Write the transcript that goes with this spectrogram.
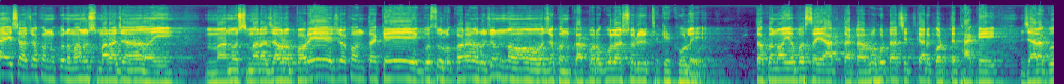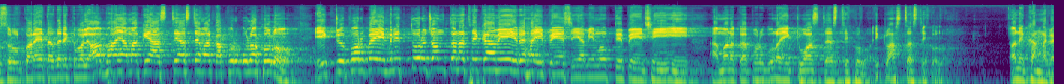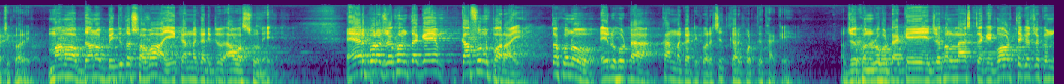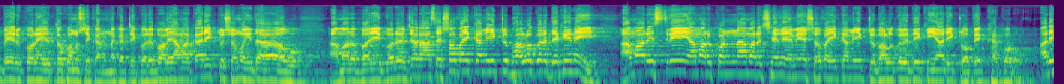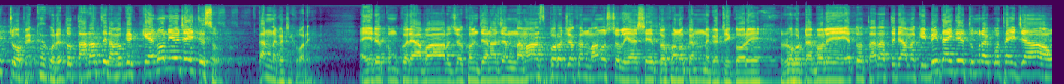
আয়েশা, যখন কোনো মানুষ মারা যায় মানুষ মারা যাওয়ার পরে যখন তাকে গোসল করানোর জন্য যখন কাপড়গুলা শরীর থেকে খুলে, তখন ওই অবস্থায় আত্মাটা, রোহটা চিৎকার করতে থাকে। যারা গোসল করে তাদেরকে বলে, ও ভাই, আমাকে আস্তে আস্তে আমার কাপড়গুলো খোলো। একটু পূর্বেই মৃত্যুর যন্ত্রণা থেকে আমি রেহাই পেয়েছি, আমি মুক্তি পেয়েছি। আমার কাপড়গুলো একটু আস্তে আস্তে খোলো, একটু আস্তে আস্তে খোলো। অনেক কান্নাকাটি করে। মানব, দানব ব্যতীত সবাই এই কান্নাকাটিটার আওয়াজ শুনে। এরপর যখন তাকে কাফন পরায়, তখনও এই রুহটা কান্নাকাটি করে, চিৎকার করতে থাকে। যখন রুহটাকে, যখন লাশটাকে ঘর থেকে যখন বের করে, তখন সে কান্নাকাটি করে, বলে, আমাকে আর একটু সময় দাও। আমার বাড়ি ঘরে যারা আছে, সবাইকে আমি একটু ভালো করে দেখে নেই। আমার স্ত্রী, আমার কন্যা, আমার ছেলে মেয়ে, সবাইকে আমি একটু ভালো করে দেখি আর একটু অপেক্ষা করো। আর একটু অপেক্ষা করে, তো তাড়াতাড়ি আমাকে কেন নিয়ে যাইতেছো? কান্নাকাটি করে। এইরকম করে আবার যখন জানাজান নামাজ পড়ে, যখন মানুষ চলে আসে, তখনও কান্নাকাটি করে। রোহটা বলে, এত তাড়াতাড়ি আমাকে বিদায় দিয়ে তোমরা কোথায় যাও?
